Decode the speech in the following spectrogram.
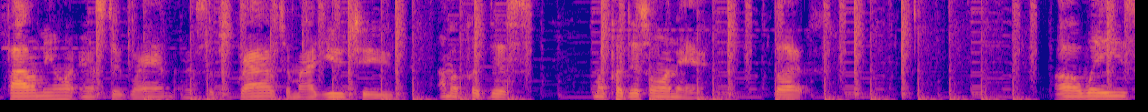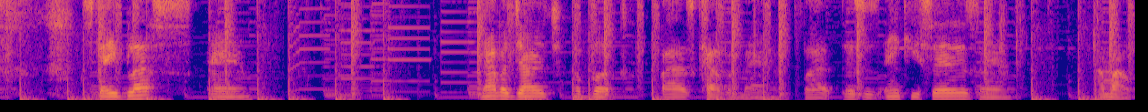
follow me on Instagram, and subscribe to my YouTube. I'm gonna put this. I'm gonna put this on there, but always stay blessed and never judge a book by its cover, man. But this is Inky Says, and I'm out.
